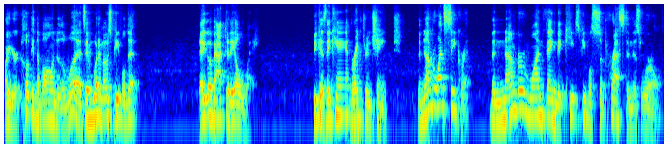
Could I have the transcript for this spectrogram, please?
or you're hooking the ball into the woods. And what do most people do? They go back to the old way because they can't break through change. The number one secret, the number one thing that keeps people suppressed in this world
